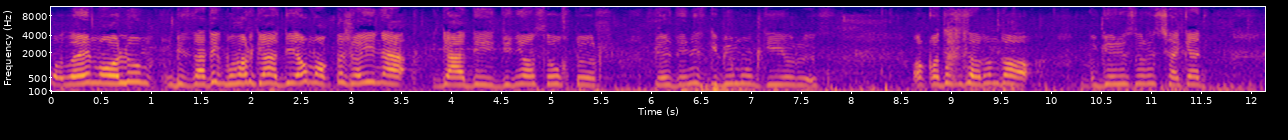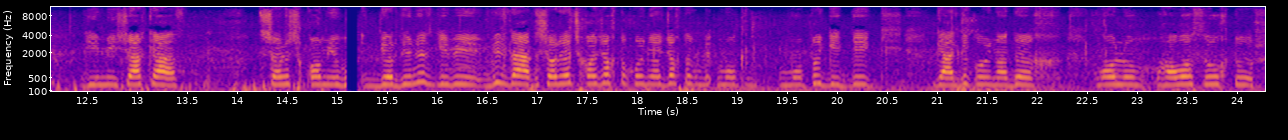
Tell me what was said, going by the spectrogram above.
Vallahi malum biz dedik bahar geldi ama kış yine geldi. Dünya soğuktur. Gördüğünüz gibi mont giyiyoruz. Arkadaşlarım da görüyorsunuz ceket giymiş herkes. Dışarı çıkamıyor. Gördüğünüz gibi biz de dışarıya çıkacaktık oynayacaktık. Montu giydik. Geldik oynadık. Malum hava soğuktur.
